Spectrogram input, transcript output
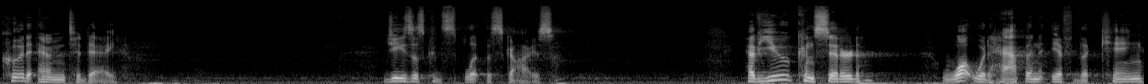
could end today. Jesus could split the skies. Have you considered what would happen if the king,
